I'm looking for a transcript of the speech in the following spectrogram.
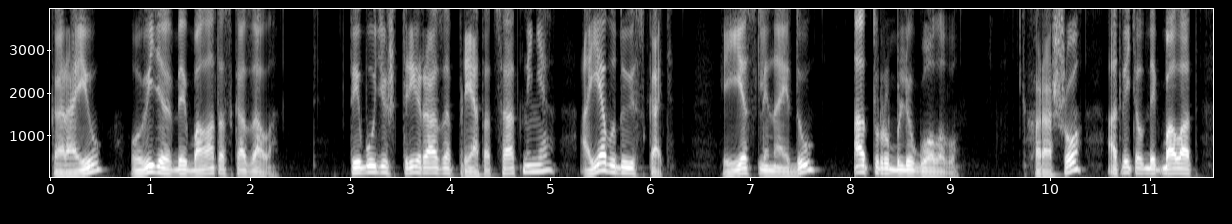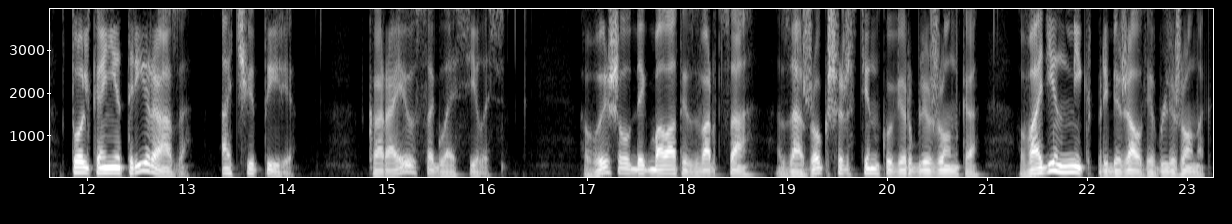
Караю, увидев Бекбалата, сказала, «Ты будешь три раза прятаться от меня, а я буду искать. Если найду, отрублю голову». «Хорошо», — ответил Бекбалат, — «только не три раза, а четыре». Караю согласилась. Вышел Бекбалат из дворца, зажег шерстинку верблюжонка. В один миг прибежал верблюжонок.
